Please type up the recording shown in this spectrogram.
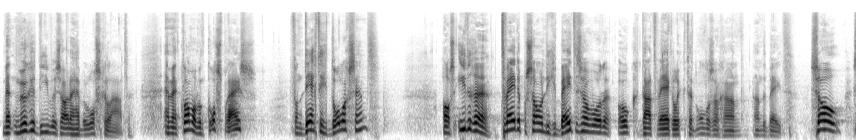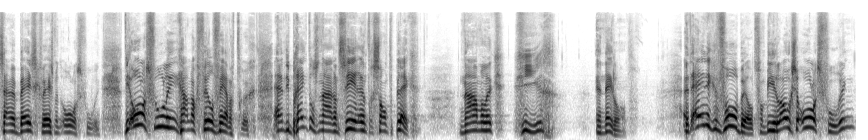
met muggen die we zouden hebben losgelaten. En men kwam op een kostprijs van 30 dollarcent als iedere tweede persoon die gebeten zou worden ook daadwerkelijk ten onder zou gaan aan de beet. Zo zijn we bezig geweest met oorlogsvoering. Die oorlogsvoering gaat nog veel verder terug. En die brengt ons naar een zeer interessante plek. Namelijk hier in Nederland. Het enige voorbeeld van biologische oorlogsvoering,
